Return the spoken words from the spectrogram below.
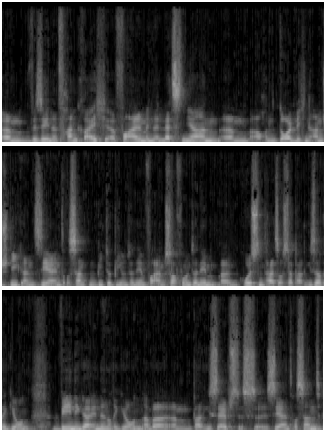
Ähm, wir sehen in Frankreich äh, vor allem in den letzten Jahren ähm, auch einen deutlichen Anstieg an sehr interessanten B2B-Unternehmen, vor allem Softwareunternehmen, äh, größtenteils aus der Pariser Region, weniger in den Regionen, aber ähm, Paris selbst ist, ist sehr interessant. Mhm.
